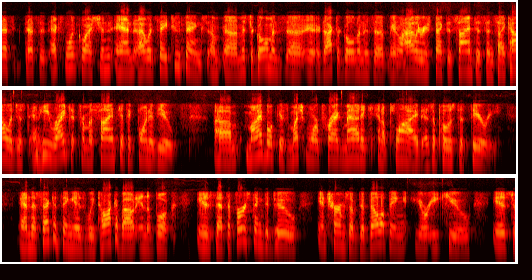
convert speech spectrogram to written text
That's that's an excellent question, and I would say two things. Um, uh, Mr. Goleman's, uh, Dr. Goldman is a you know highly respected scientist and psychologist, and he writes it from a scientific point of view. Um, my book is much more pragmatic and applied as opposed to theory. And the second thing is we talk about in the book is that the first thing to do in terms of developing your EQ is to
